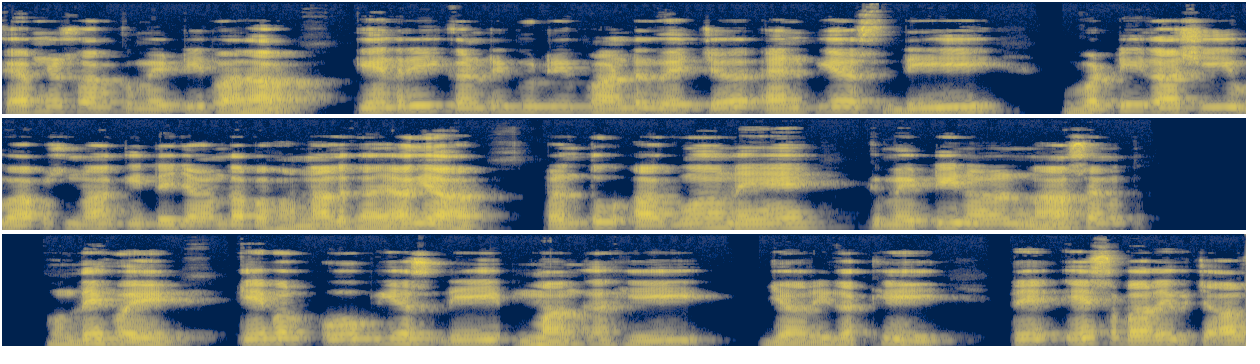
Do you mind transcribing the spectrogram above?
ਕੈਬਨਿਟ ਸਬ ਕਮੇਟੀ ਦੁਆਰਾ ਕੇਂਦਰੀ ਕੰਟਰੀਬਿਊਟਰੀ ਫੰਡ ਵਿੱਚ ਐਨਪੀਐਸ ਦੀ ਵੱਡੀ ਰਾਸ਼ੀ ਵਾਪਸ ਨਾ ਕੀਤੇ ਜਾਣ ਦਾ ਬਹਾਨਾ ਲਗਾਇਆ ਗਿਆ, ਪਰੰਤੂ ਆਗੂਆਂ ਨੇ ਕਮੇਟੀ ਨਾਲ ਨਾ ਸਹਿਮਤ ਹੁੰਦੇ ਹੋਏ ਕੇਵਲ ਓਪੀਐਸ ਦੀ ਮੰਗ ਹੀ ਜਾਰੀ ਰੱਖੀ ਤੇ ਇਸ ਬਾਰੇ ਵਿਚਾਰ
